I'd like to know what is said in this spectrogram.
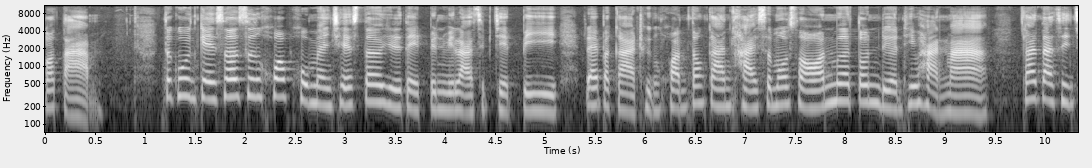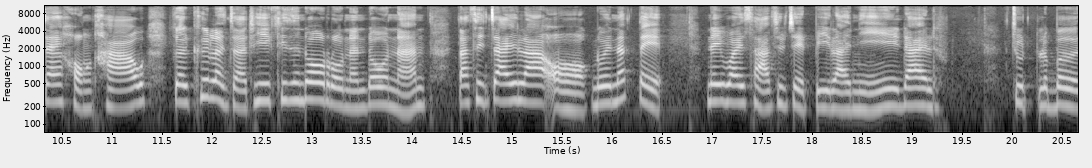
ก็ตามตระกูลเกเซอร์ซึ่งควบคุมแมนเชสเตอร์ยูไนเต็ดเป็นเวลา 17 ปี ได้ประกาศถึงความต้องการขายสโมสรเมื่อต้นเดือนที่ผ่านมา การตัดสินใจของเขาเกิดขึ้นหลังจากที่คริสเตียโนโรนัลโดนั้น ตัดสินใจลาออกโดยนักเตะในวัย 37 ปีรายนี้ได้จุดระเบิด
